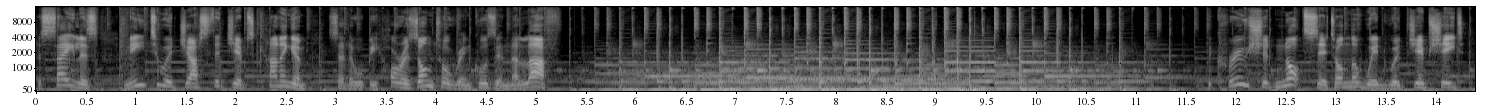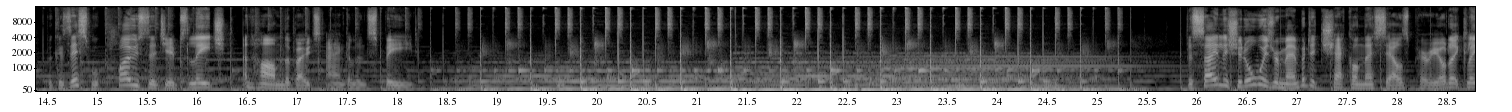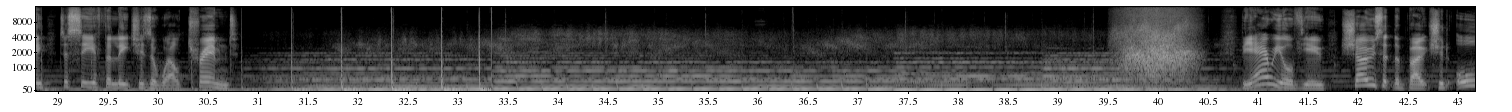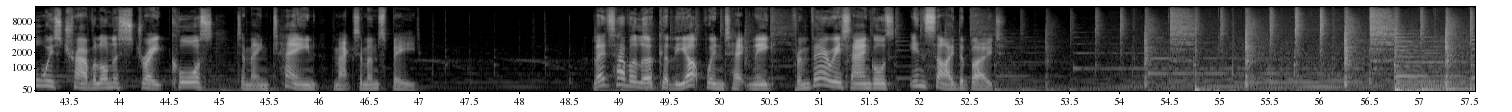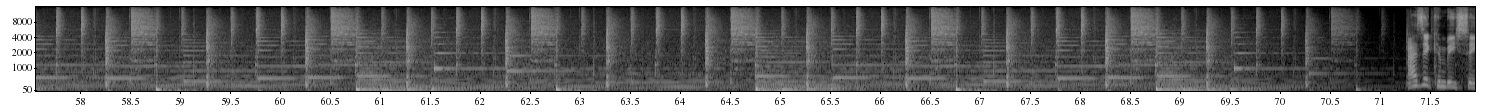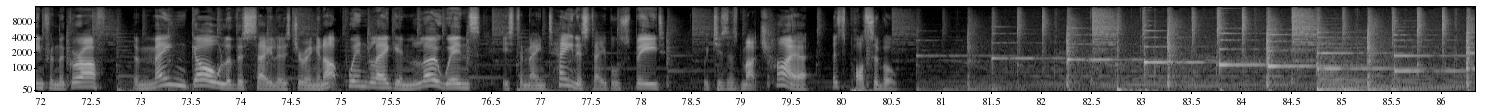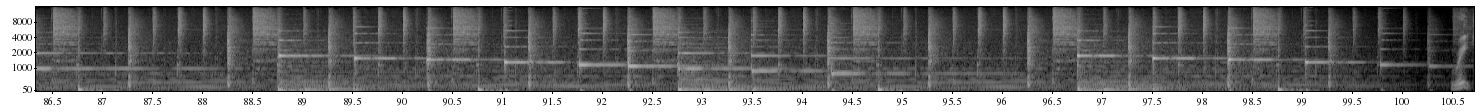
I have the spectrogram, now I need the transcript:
the sailors need to adjust the jib's cunningham so there will be horizontal wrinkles in the luff. The crew should not sit on the windward jib sheet because this will close the jib's leech and harm the boat's angle and speed. The sailor should always remember to check on their sails periodically to see if the leeches are well trimmed. The aerial view shows that the boat should always travel on a straight course to maintain maximum speed. Let's have a look at the upwind technique from various angles inside the boat. Can be seen from the graph, the main goal of the sailors during an upwind leg in low winds is to maintain a stable speed, which is as much higher as possible.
